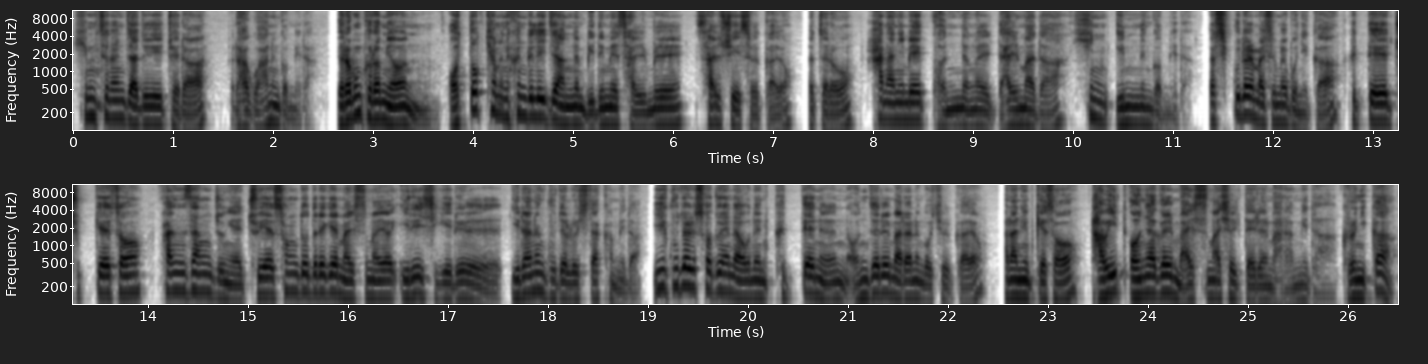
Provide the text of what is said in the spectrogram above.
힘쓰는 자들이 되라 라고 하는 겁니다. 여러분 그러면 어떻게 하면 흔들리지 않는 믿음의 삶을 살 수 있을까요? 첫째로 하나님의 권능을 날마다 힘 입는 겁니다. 19절 말씀을 보니까 그때 주께서 환상 중에 주의 성도들에게 말씀하여 이르시기를 이라는 구절로 시작합니다. 이 구절 서두에 나오는 그때는 언제를 말하는 것일까요? 하나님께서 다윗 언약을 말씀하실 때를 말합니다. 그러니까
